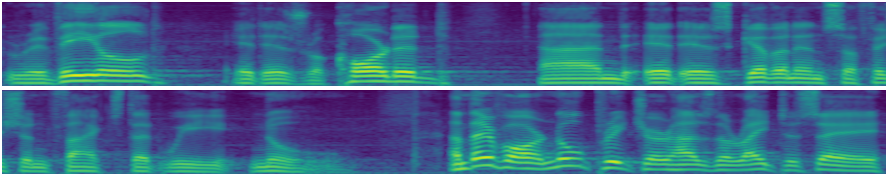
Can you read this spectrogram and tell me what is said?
revealed, it is recorded, and it is given in sufficient facts that we know. And therefore, no preacher has the right to say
